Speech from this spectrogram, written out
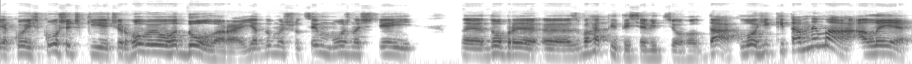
якоїсь кошечки чергового долара. Я думаю, що цим можна ще й добре збагатитися від цього. Так, логіки там нема, але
